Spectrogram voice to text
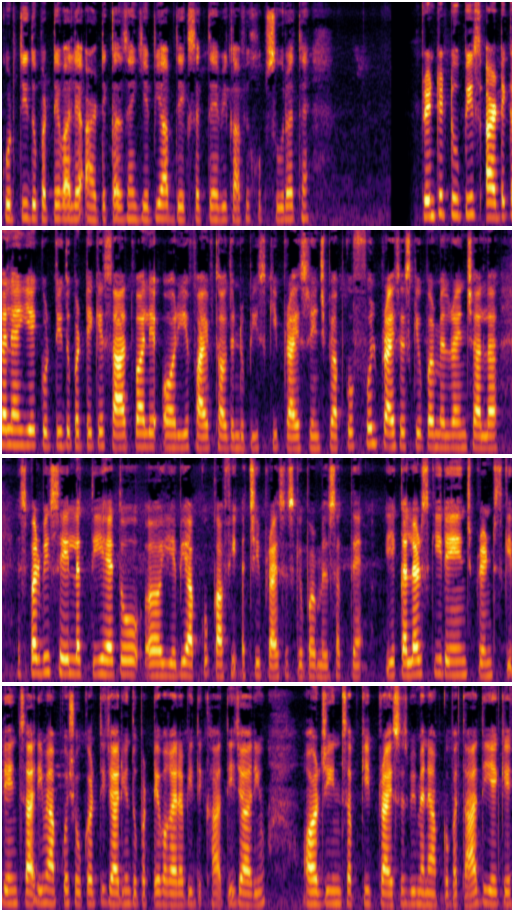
कुर्ती दुपट्टे वाले आर्टिकल्स हैं, ये भी आप देख सकते हैं अभी काफ़ी खूबसूरत हैं। प्रिंटेड टू पीस आर्टिकल हैं, ये कुर्ती दुपट्टे के साथ वाले और ये फाइव थाउज़ेंड रुपीज़ की प्राइस रेंज पे आपको फुल प्राइसेस के ऊपर मिल रहा है, इंशाल्लाह। इस पर भी सेल लगती है तो ये भी आपको काफ़ी अच्छी प्राइसेस के ऊपर मिल सकते हैं। ये कलर्स की रेंज प्रिंट्स की रेंज सारी मैं आपको शो करती जा रही हूँ, दुपट्टे वगैरह भी दिखाती जा रही हूँ। और जी, इन सब की प्राइसेस भी मैंने आपको बता दी है कि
